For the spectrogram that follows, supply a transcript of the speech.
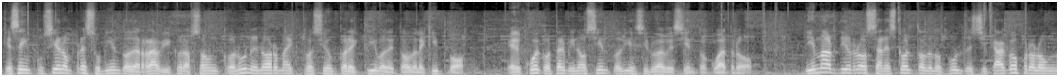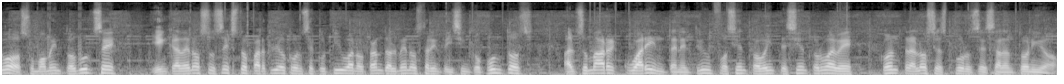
que se impusieron presumiendo de rabia y corazón con una enorme actuación colectiva de todo el equipo. El juego terminó 119-104. DeMar DeRozan, escolta de los Bulls de Chicago, prolongó su momento dulce y encadenó su sexto partido consecutivo anotando al menos 35 puntos al sumar 40 en el triunfo 120-109 contra los Spurs de San Antonio.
